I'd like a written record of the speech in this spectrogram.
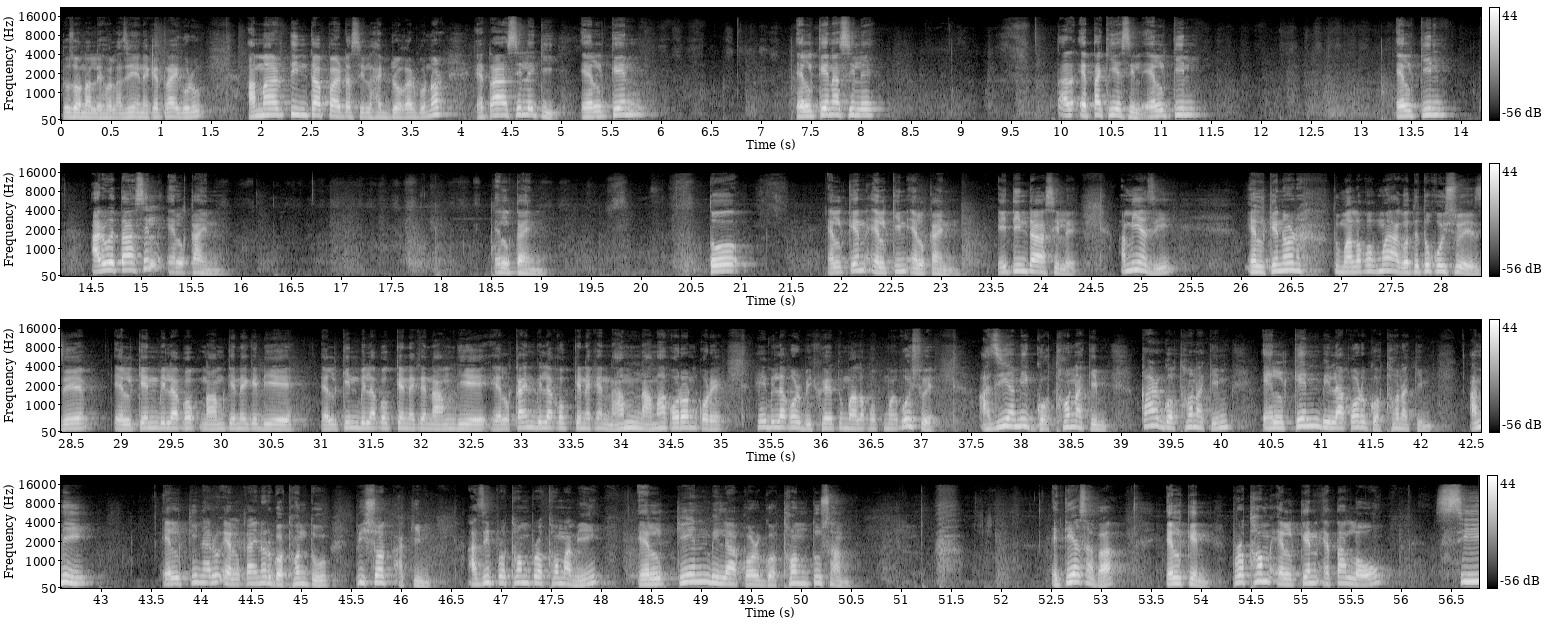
তো জনালে হ'ল আজি এনেকৈ ট্ৰাই কৰোঁ। আমাৰ তিনিটা পাৰ্ট আছিল হাইড্ৰ'কাৰ্বনৰ এটা আছিলে কি? এলকেন এলকেন আছিলে? তাৰ এটা কি আছিল? এলকিন? এলকিন? আৰু এটা আছিল এলকাইন। এলকাইন। তো এলকেন এলকিন এলকাইন এই তিনিটা আছিলে। আমি আজি এলকেনৰ তোমালোকক মই আগতেতো কৈছোঁৱেই যে এলকেনবিলাকক নাম কেনেকৈ দিয়ে এলকিনবিলাকক কেনেকৈ নাম দিয়ে এলকাইনবিলাকক কেনেকৈ নাম নামাকৰণ কৰে সেইবিলাকৰ বিষয়ে তোমালোকক মই কৈছোঁৱেই। আজি আমি গঠন আঁকিম। কাৰ গঠন আঁকিম? এলকেনবিলাকৰ গঠন আঁকিম। আমি এলকিন আৰু এলকাইনৰ গঠনটো পিছত আঁকিম। আজি প্ৰথম প্ৰথম আমি এলকেনবিলাকৰ গঠনটো চাম। এতিয়া চাবা এলকেন। প্ৰথম এলকেন এটা লওঁ চি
